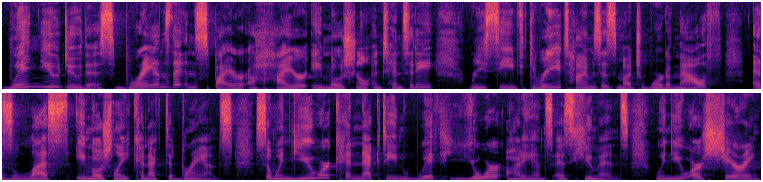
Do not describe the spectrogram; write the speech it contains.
When you do this, brands that inspire a higher emotional intensity receive three times as much word of mouth as less emotionally connected brands. So when you are connecting with your audience as humans, when you are sharing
